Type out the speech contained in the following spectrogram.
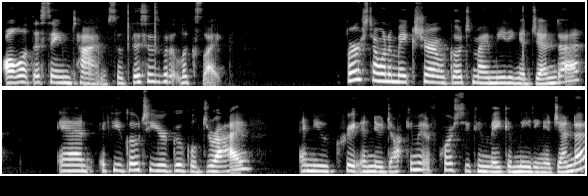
all at the same time. So this is what it looks like. First, I want to make sure I go to my meeting agenda. And if you go to your Google Drive and you create a new document, of course, you can make a meeting agenda.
